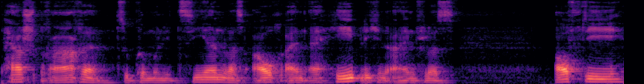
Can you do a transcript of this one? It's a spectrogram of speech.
per Sprache zu kommunizieren, was auch einen erheblichen Einfluss auf die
